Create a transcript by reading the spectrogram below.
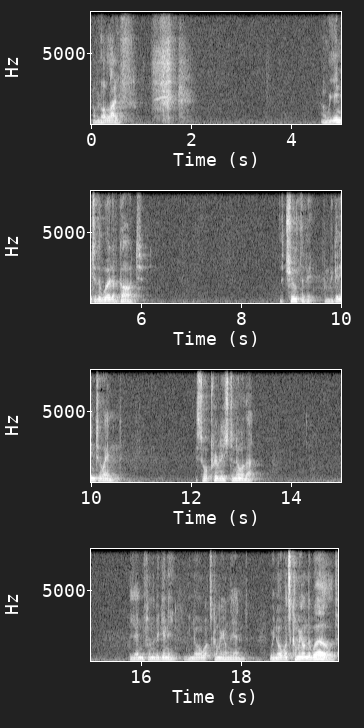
Have we got life? Are we into the Word of God? The truth of it from beginning to end. We're so privileged to know that. The end from the beginning. We know what's coming on the end. We know what's coming on the world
